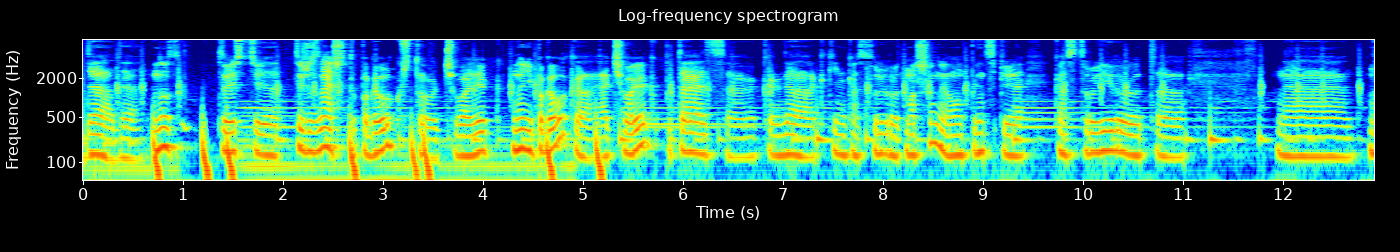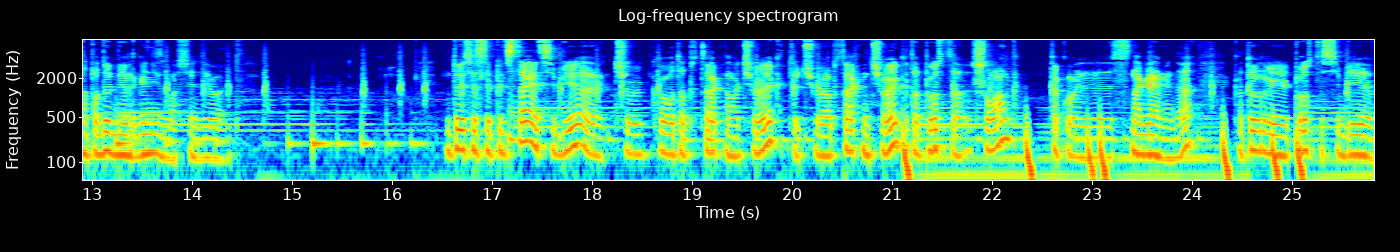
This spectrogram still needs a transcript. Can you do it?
Да, да. Ну, то есть, э, ты же знаешь эту поговорку, что человек, ну не поговорка, а человек пытается, когда какие-нибудь конструируют машины, он, в принципе, конструирует э, на, наподобие организма все делает. Ну, то есть, если представить себе какого-то абстрактного человека, то абстрактный человек это просто шланг такой э, с ногами, да, который просто себе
